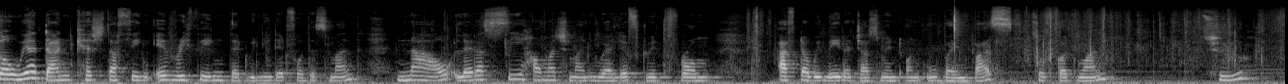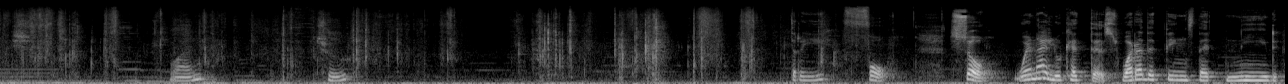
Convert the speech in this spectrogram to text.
so we are done cash stuffing everything that we needed for this month. Now let us see how much money we are left with from after we made adjustment on uber and bus. So we've got one two one two three four so when I look at this, what are the things that need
